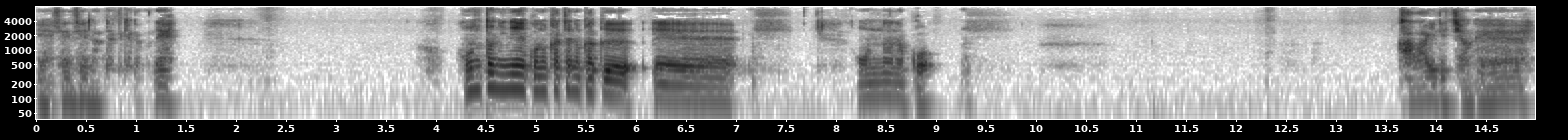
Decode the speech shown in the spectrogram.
えー、先生なんですけどもね。本当にね、この方の書く、えー、女の子、可愛いですよね。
